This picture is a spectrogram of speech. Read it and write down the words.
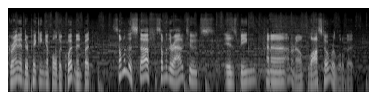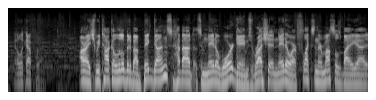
Granted, they're picking up old equipment, but some of the stuff, some of their attitudes is being kind of, I don't know, glossed over a little bit. Gotta look out for that. All right, should we talk a little bit about big guns? How about some NATO war games? Russia and NATO are flexing their muscles by uh,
